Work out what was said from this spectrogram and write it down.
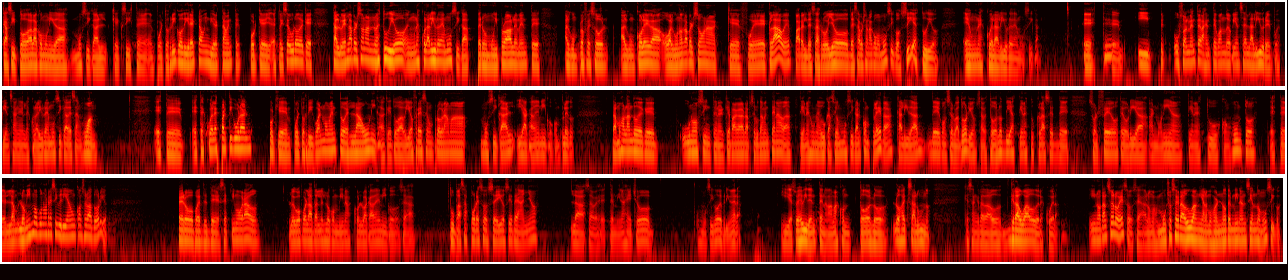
casi toda la comunidad musical que existe en Puerto Rico, directa o indirectamente, porque estoy seguro de que tal vez la persona no estudió en una escuela libre de música, pero muy probablemente algún profesor, algún colega o alguna otra persona que fue clave para el desarrollo de esa persona como músico, sí estudió en una escuela libre de música. Este, y usualmente la gente cuando piensa en la libre, pues piensan en la Escuela Libre de Música de San Juan. Este, esta escuela es particular porque en Puerto Rico al momento es la única que todavía ofrece un programa musical y académico completo. Estamos hablando de que uno sin tener que pagar absolutamente nada, tienes una educación musical completa, calidad de conservatorio, sabes, todos los días tienes tus clases de solfeo, teoría, armonía, tienes tus conjuntos, este, lo, lo mismo que uno recibiría en un conservatorio. Pero pues desde séptimo grado, luego por la tarde lo combinas con lo académico, o sea, tú pasas por esos seis o siete años, la, sabes, terminas hecho un músico de primera. Y eso es evidente nada más con todos los, los exalumnos que se han graduado, graduado de la escuela. Y no tan solo eso, o sea, a lo mejor muchos se gradúan y a lo mejor no terminan siendo músicos.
